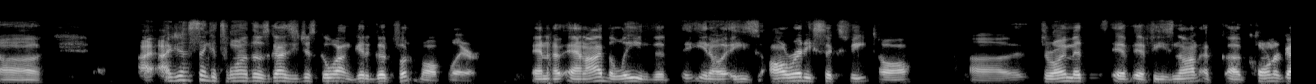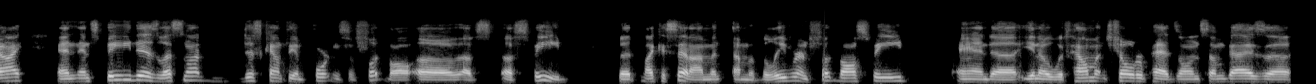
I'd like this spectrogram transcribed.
Uh, I, I just think it's one of those guys you just go out and get a good football player, and and I believe that you know he's already six feet tall. Uh, throw him at, if, if he's not a, a, corner guy. And, and speed is, let's not discount the importance of football, uh, of, of speed. But like I said, I'm a, I'm a believer in football speed. And, uh, you know, with helmet and shoulder pads on, some guys uh,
